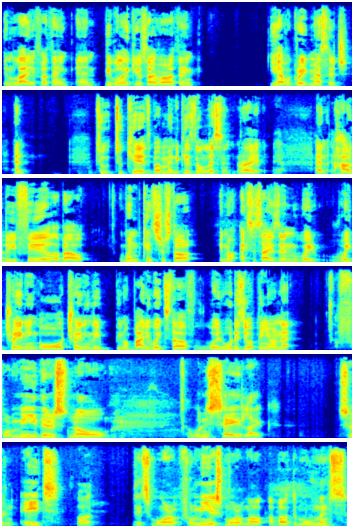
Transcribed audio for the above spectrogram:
in life. I think, and people like you, Sævar, I think you have a great message and to to kids, but many kids don't listen, right? Yeah. And how do you feel about when kids should start, you know, exercising, weight weight training, or training the you know body weight stuff? What, what is your opinion on that? For me, there's no, I wouldn't say like certain age, but it's more for me. It's more about about the movements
